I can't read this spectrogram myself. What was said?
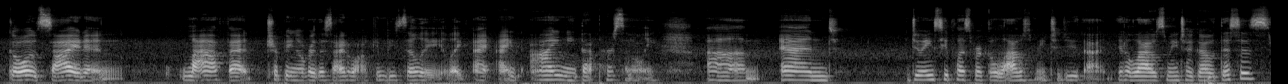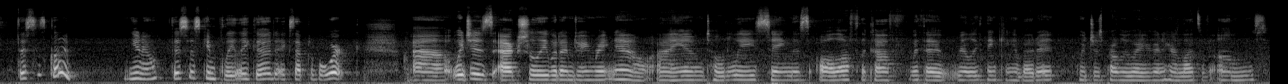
go outside and laugh at tripping over the sidewalk and be silly. Like I, I, I need that personally. Um, and doing C plus work allows me to do that. It allows me to go, this is this is good. You know, this is completely good, acceptable work, uh, which is actually what I'm doing right now. I am totally saying this all off the cuff without really thinking about it, which is probably why you're going to hear lots of ums.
